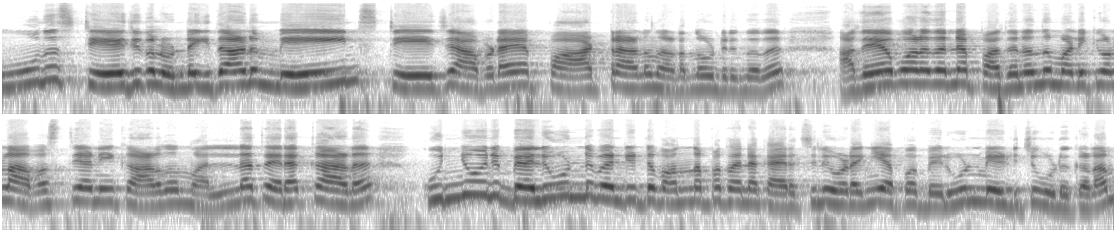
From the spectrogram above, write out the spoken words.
മൂന്ന് സ്റ്റേജുകളുണ്ട്. ഇതാണ് മെയിൻ സ്റ്റേജ് അവിടെ പാട്ടാണ് നടന്നുകൊണ്ടിരുന്നത്. അതേപോലെ തന്നെ പതിനൊന്ന് മണിക്കുള്ള അവസ്ഥയാണ് ഈ കാണുന്നത്. നല്ല തിരക്കാണ്. കുഞ്ഞുവിന് ബലൂണിന് വേണ്ടിയിട്ട് വന്നപ്പോൾ തന്നെ കരച്ചിൽ തുടങ്ങി. അപ്പോൾ ബലൂൺ മേടിച്ചു കൊടുക്കണം.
